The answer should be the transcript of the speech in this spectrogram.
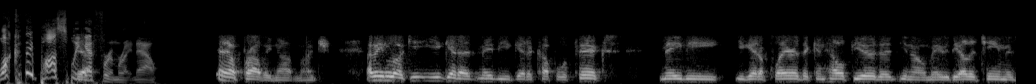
what could they possibly yeah. get for him right now? Yeah, probably not much. I mean, look, you, you get a maybe you get a couple of picks, maybe you get a player that can help you that you know maybe the other team is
